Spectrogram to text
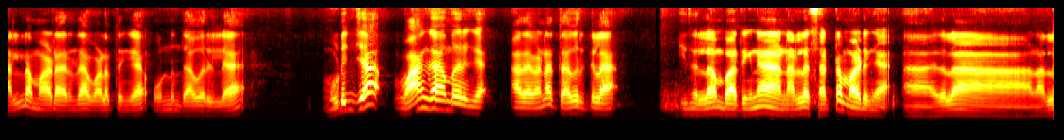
நல்ல மாடாக இருந்தால் வளர்த்துங்க. ஒன்றும் தவறு இல்லை முடிஞ்சால் வாங்காமல் இருங்க. அதை வேணால் தவிர்க்கலாம். இதெல்லாம் பார்த்திங்கன்னா நல்ல சட்ட மாடுங்க இதெல்லாம் நல்ல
